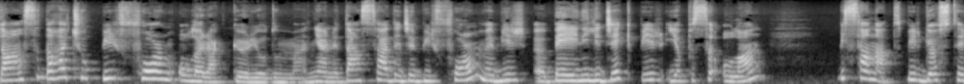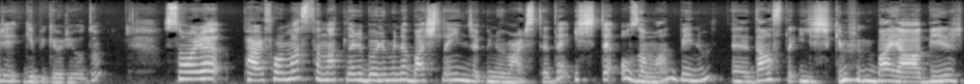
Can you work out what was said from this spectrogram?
dansı daha çok bir form olarak görüyordum ben. Yani dans sadece bir form ve bir e, beğenilecek bir yapısı olan bir sanat, bir gösteri gibi görüyordum. Sonra performans sanatları bölümüne başlayınca üniversitede işte o zaman benim e, dansla ilişkim bayağı bir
